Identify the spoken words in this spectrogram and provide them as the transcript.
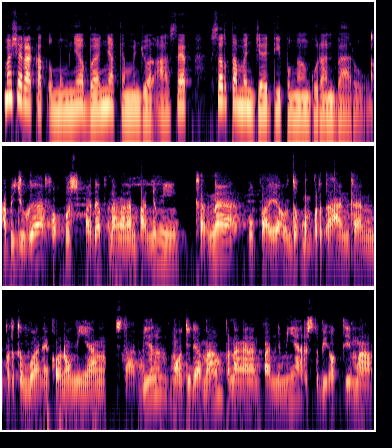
masyarakat umumnya banyak yang menjual aset serta menjadi pengangguran baru. Tapi juga fokus pada penanganan pandemi karena upaya untuk mempertahankan pertumbuhan ekonomi yang stabil mau tidak mau penanganan pandeminya harus lebih optimal.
